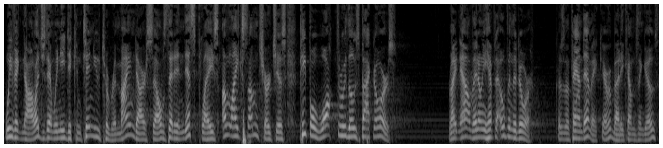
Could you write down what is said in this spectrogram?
We've acknowledged and we need to continue to remind ourselves that in this place, unlike some churches, people walk through those back doors. Right now, they don't even have to open the door because of the pandemic. Everybody comes and goes.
